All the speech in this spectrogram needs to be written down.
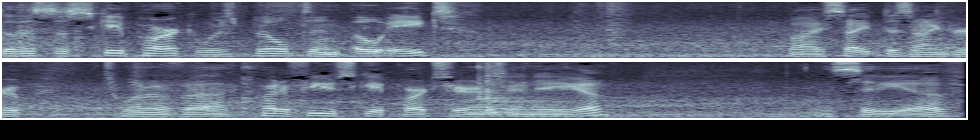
So this is a skate park. It was built in 08 by Site Design Group. It's one of uh, quite a few skate parks here in San Diego the city of.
